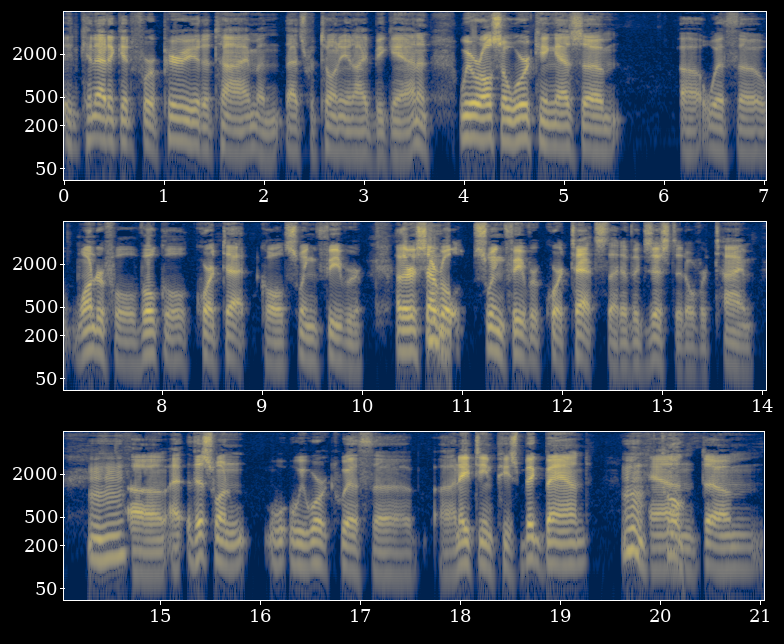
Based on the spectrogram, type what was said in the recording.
in Connecticut for a period of time, and that's where Tony and I began. And we were also working as um, uh, with a wonderful vocal quartet called Swing Fever. Now, there are several Swing Fever quartets that have existed over time. hmm Uh, uh, this one w- we worked with uh, an 18 piece big band, Mm, cool. and um,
